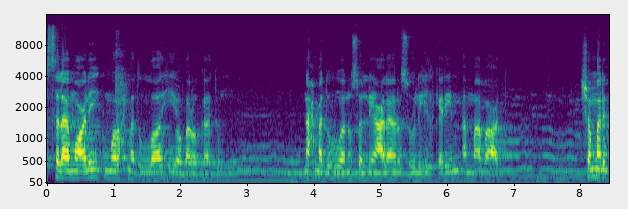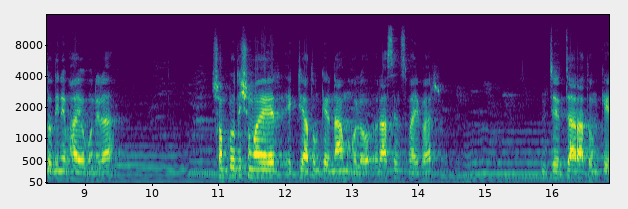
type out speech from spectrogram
আসসালামু আলাইকুম রহমতুল্লাহি ওবরকাত নাহমাদুহু আনুসল্লি আলা রসুলহিল করিম, আম্মা বাদ। সম্মানিত দিনে ভাই ও বোনেরা, সম্প্রতি সময়ের একটি আতঙ্কের নাম হলো রাসেলস ভাইপার যে যার আতঙ্কে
